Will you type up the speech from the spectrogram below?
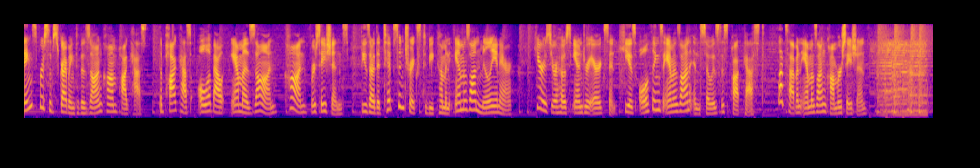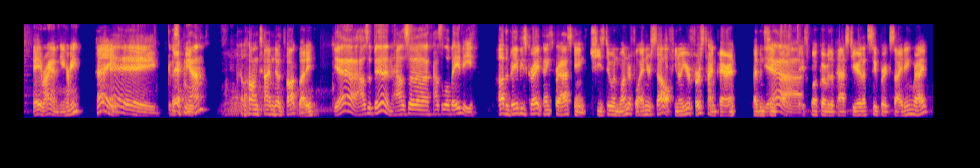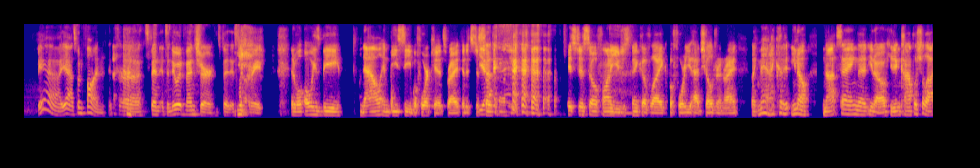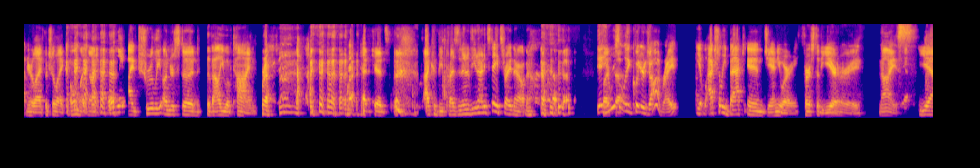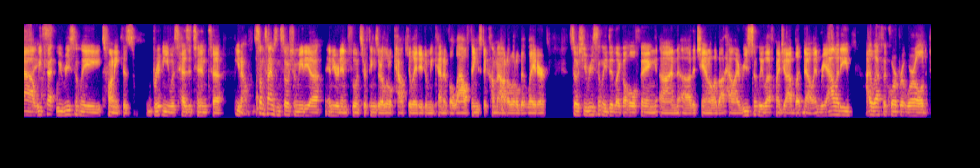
Thanks for subscribing to the ZonCon podcast, the podcast all about Amazon conversations. These are the tips and tricks to become an Amazon millionaire. Here is your host, Andrew Erickson. He is all things Amazon, and so is this podcast. Let's have an Amazon conversation. Hey, Ryan, can you hear me? Hey. Hey. Good to see you, man. A long time no talk, buddy. Yeah, how's it been? How's uh how's the little baby? Oh, the baby's great. Thanks for asking. She's doing wonderful. And yourself, you know, you're a first time parent. I've been seeing yeah. Facebook over the past year. That's super exciting, right? Yeah, yeah, it's been fun. It's uh it's been it's a new adventure. It's been it's been great. It will always be now and BC before kids, right? And it's just yeah. so funny. it's just so funny. You just think of like before you had children, right? Like, man, I could have, you know, not saying that you know you didn't accomplish a lot in your life but you're like oh my god only i truly understood the value of time. Right. Had kids. I could be president of the united states right now. Yeah you uh, recently uh, quit your job right? Yeah well, actually back in january first of the year. January. nice. Yeah nice. we cut we recently it's funny because brittany was hesitant to you know, sometimes in social media and you're an influencer, things are a little calculated and we kind of allow things to come out a little bit later. So she recently did like a whole thing on uh, the channel about how I recently left my job. But no, in reality, I left the corporate world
